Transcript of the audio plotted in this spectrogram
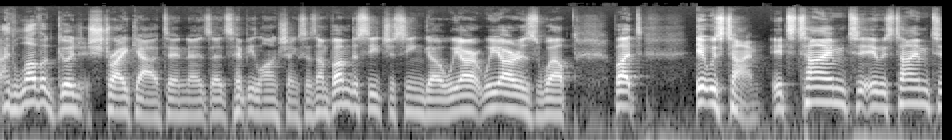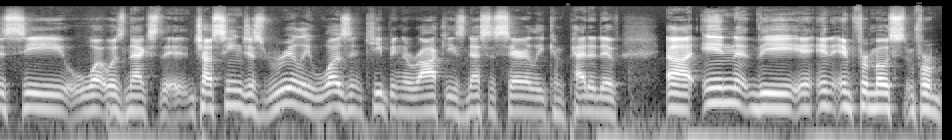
I love a good strikeout and as, as Hippie Longshank says I'm bummed to see Chacin go we are we are as well but it was time. It's time to. It was time to see what was next. Chacin just really wasn't keeping the Rockies necessarily competitive. Uh, in the in, in for most for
